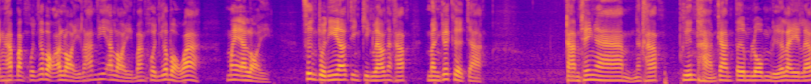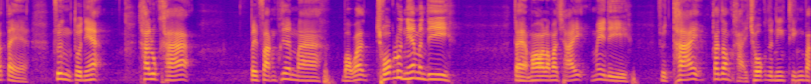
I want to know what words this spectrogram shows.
งครับ บางคนก็บอกอร่อยร้านนี้อร่อย บางคนก็บอกว่าไม่อร่อย ซึ่งตัวนี้แล้วจริง ๆแล้วนะครับ มันก็เกิดจากการใช้งานนะครับ พื้นฐานการเติมลมหรืออะไรแล้วแต่ ซึ่งตัวเนี้ยถ้าลูกค้าไปฟังเพื่อนมา บอกว่าโชครุ่นนี้มันดี แต่พอเรามาใช้ไม่ดี สุดท้ายก็ต้องขายโชคตัวนี้ทิ้งไป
